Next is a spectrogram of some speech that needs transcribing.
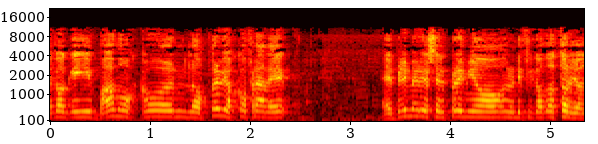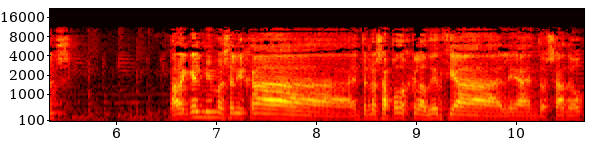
De de Coqui, vamos con los premios cofrades. El primero es el premio honorífico Dr. Jones. Para que él mismo se elija entre los apodos que la audiencia le ha endosado.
